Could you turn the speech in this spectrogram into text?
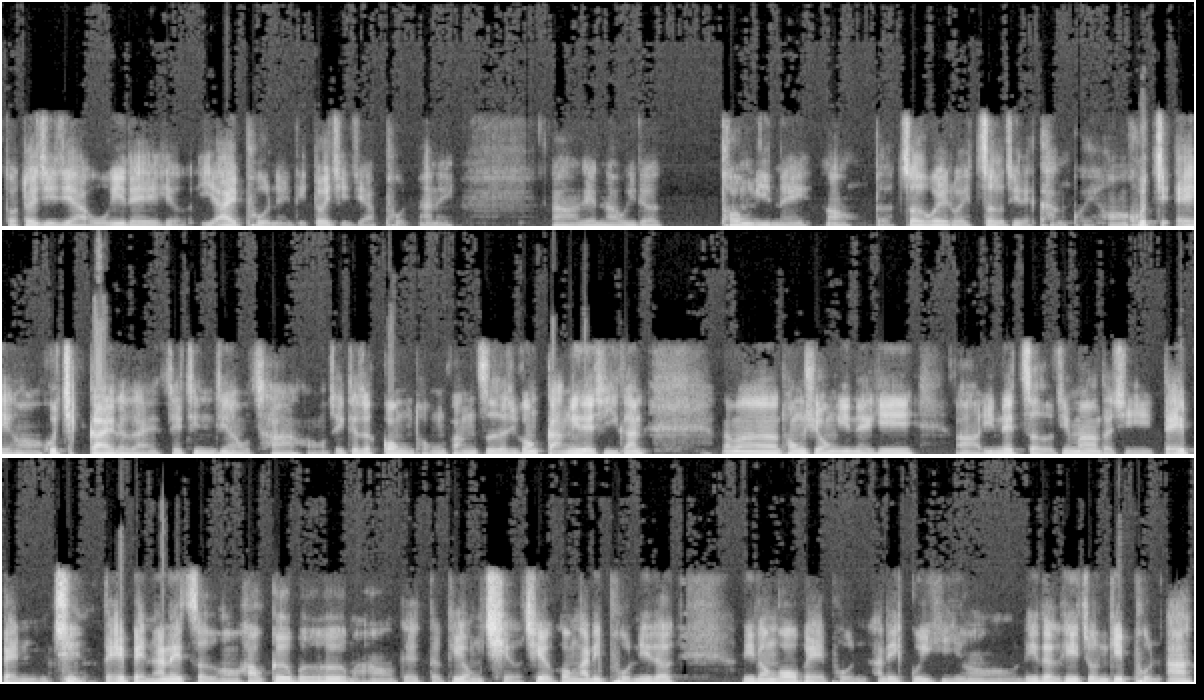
都对一只有迄个伊爱喷诶，伫对一只喷安尼啊，然后伊就统一诶吼。做伙来做这个工作吼，忽一下吼，忽一届落来，这真正有差吼，这叫做共同防治，就讲共迄个时间。那么通常因会去啊，因咧做即马就是第一遍，第一遍安尼做吼，效果无好嘛吼，就去用笑笑讲啊，你喷你都你拢乌白喷，啊你规气吼，你著去阵去喷啊，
